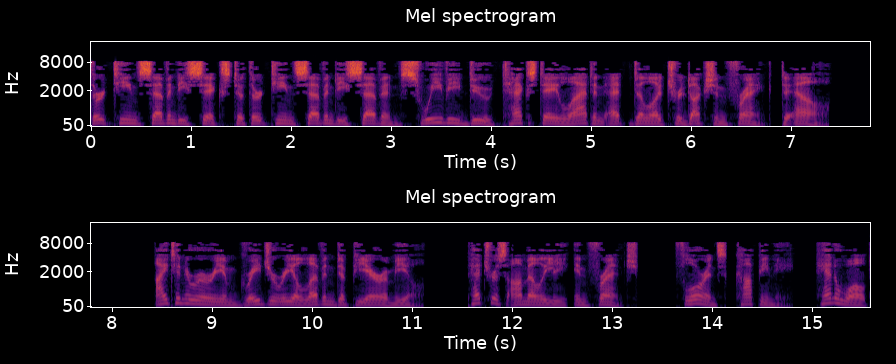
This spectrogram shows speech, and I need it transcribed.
1376–1377 Suivi du texte latin et de la traduction franque, de L. Itinerarium Gregori 11 de Pierre Emile. Petrus Amelii in French. Florence, Coppini. Hanawalt,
